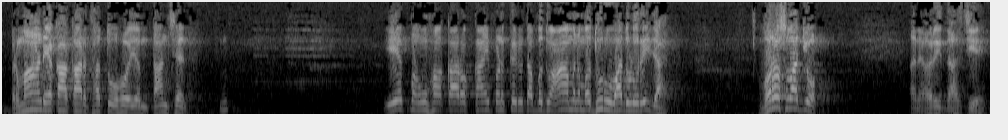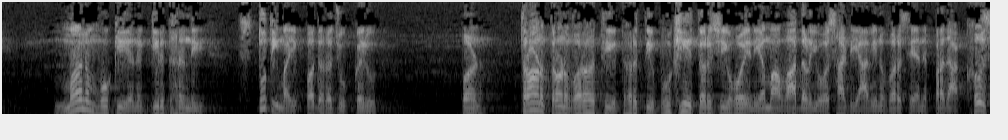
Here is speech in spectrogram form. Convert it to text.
બ્રહ્માંડ એકાકાર થતું હોય એમ તાનસેન એક પણ ઉહાકારો કાંઈ પણ કર્યું તો બધું આમ ને મધુરું વાદળું રહી જાય. વરસવા દો અને હરિદાસજીએ મન મૂકી અને ગિરધરની સ્તુતિમાં એ પદ રજૂ કર્યું. પણ ત્રણ ત્રણ વરહથી ધરતી ભૂખી તરસી હોય ને એમાં વાદળીઓ અષાઢી આવીને વરસે અને પ્રજા ખુશ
